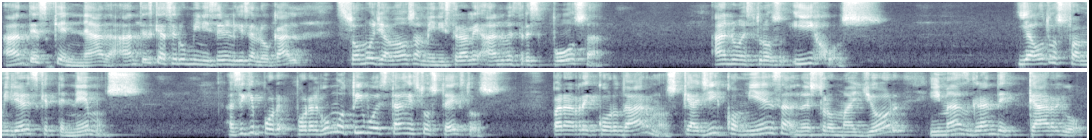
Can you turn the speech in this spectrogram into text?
antes que nada, antes que hacer un ministerio en la iglesia local, somos llamados a ministrarle a nuestra esposa, a nuestros hijos y a otros familiares que tenemos. Así que por, por algún motivo están estos textos para recordarnos que allí comienza nuestro mayor y más grande cargo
